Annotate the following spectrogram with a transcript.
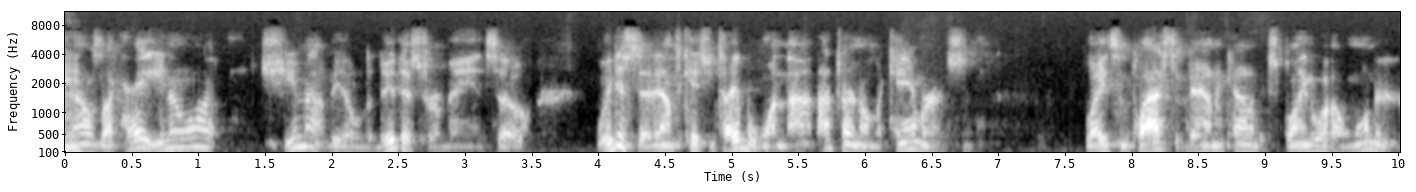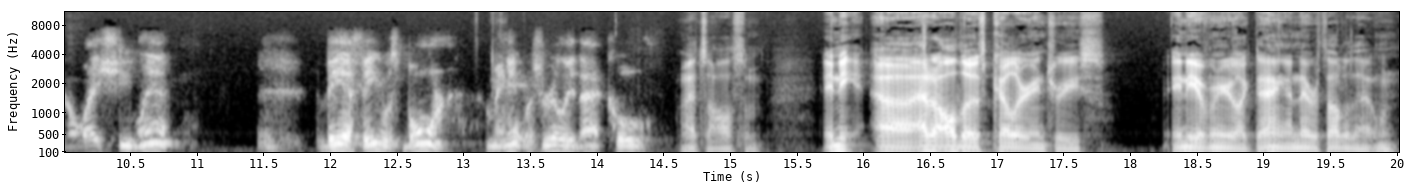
And I was like, hey, you know what? She might be able to do this for me. And so we just sat down at the kitchen table one night and I turned on the cameras and laid some plastic down and kind of explained what I wanted and away she went. The BFE was born. I mean, it was really that cool. That's awesome. Any uh, out of all those color entries, any of them you're like, dang, I never thought of that one.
